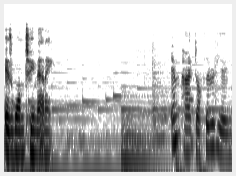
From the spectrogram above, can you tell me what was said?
is one too many. Impact of the review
